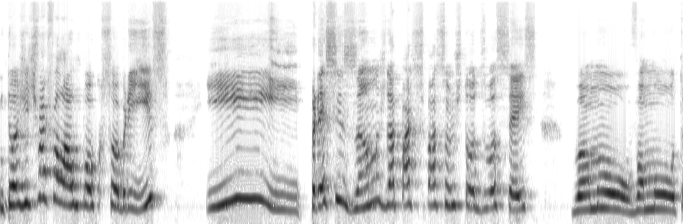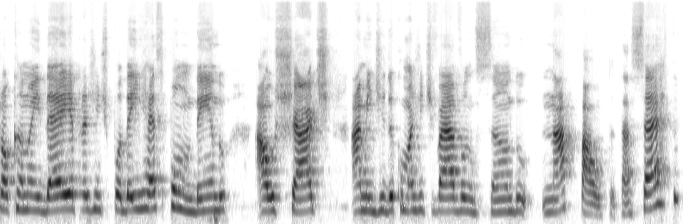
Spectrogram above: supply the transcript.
Então a gente vai falar um pouco sobre isso e precisamos da participação de todos vocês Vamos, vamos trocando ideia para a gente poder ir respondendo ao chat à medida como a gente vai avançando na pauta, tá certo?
